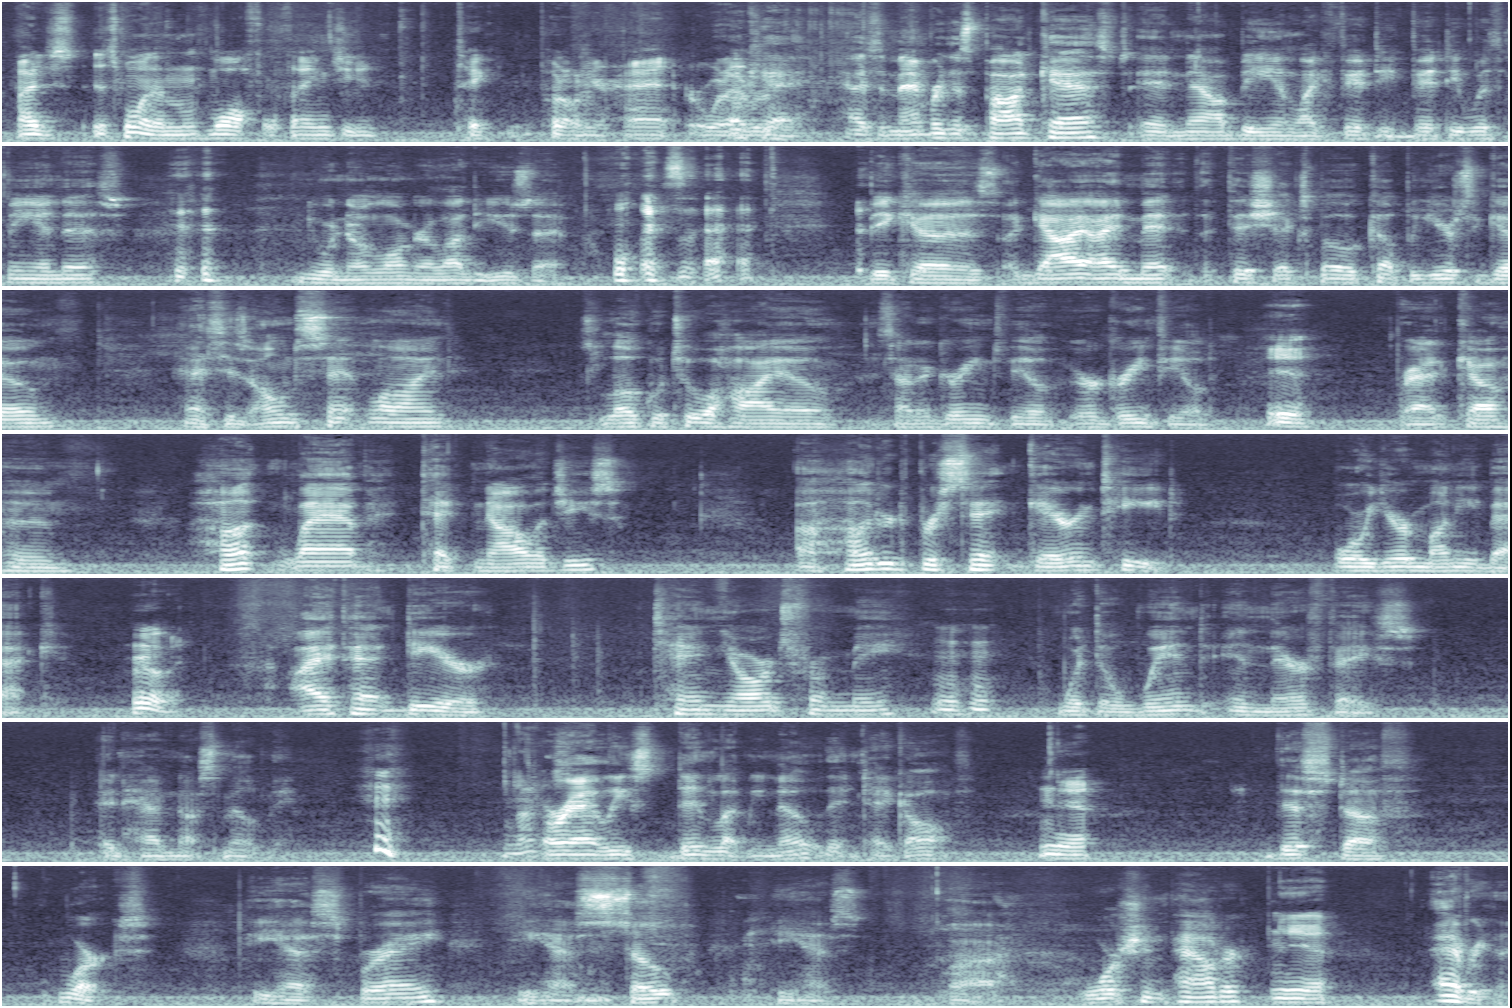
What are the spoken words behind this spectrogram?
I just it's one of them waffle things you take put on your hat or whatever. Okay. As a member of this podcast and now being like 50 50 with me in this, you are no longer allowed to use that. What's that? Because a guy I met at the Fish Expo a couple years ago has his own scent line. It's local to Ohio. It's out of Greenfield or Greenfield. Yeah. Brad Calhoun. Hunt Lab Technologies. A hundred percent guaranteed, or your money back. Really? I've had deer ten yards from me Mm-hmm. with the wind in their face and have not smelled me. Nice. Or at least didn't let me know, didn't take off. Yeah. This stuff works. He has spray, he has soap, he has uh, washing powder, Yeah. everything.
